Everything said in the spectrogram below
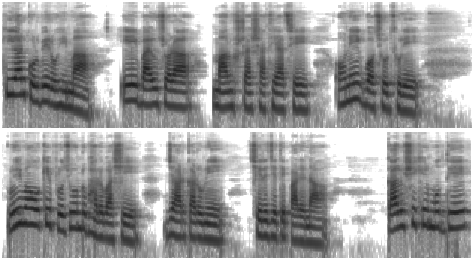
কী আর করবে রহিমা? এই বায়ুচড়া মানুষটার সাথে আছে অনেক বছর ধরে। রহিমা ওকে প্রচণ্ড ভালোবাসে, যার কারণে ছেড়ে যেতে পারে না। কালু শেখের মধ্যে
